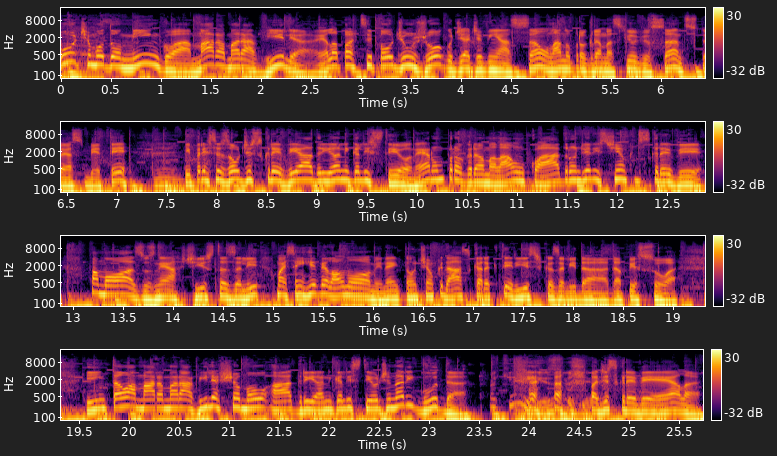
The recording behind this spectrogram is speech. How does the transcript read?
último domingo, a Mara Maravilha, ela participou de um jogo de adivinhação lá no programa Silvio Santos, do SBT, e precisou descrever a Adriane Galisteu, né? Era um programa lá, um quadro onde eles tinham que descrever famosos, né? Artistas ali, mas sem revelar o nome, né? Então tinham que dar as características ali da, da pessoa. E então a Mara Maravilha chamou a Adriane Galisteu de nariguda. Que isso, gente? Para descrever ela.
